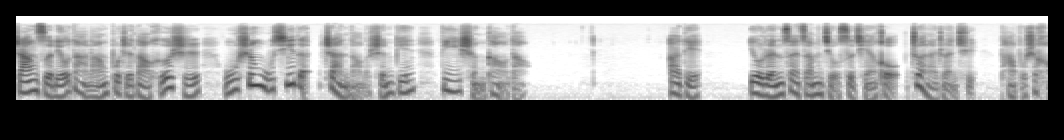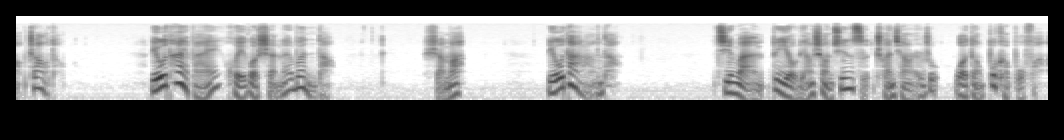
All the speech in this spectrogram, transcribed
长子刘大郎不知道何时无声无息地站到了身边，低声告道：“二爹，有人在咱们酒肆前后转来转去，怕不是好兆头。”刘太白回过神来问道。什么？刘大郎道：“今晚必有梁上君子穿墙而入，我等不可不防。”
